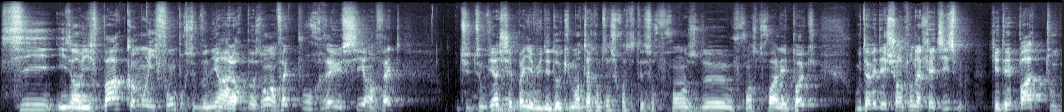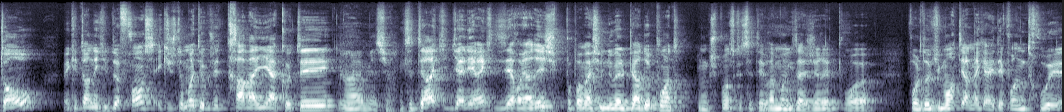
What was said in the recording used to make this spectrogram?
s'ils ils en vivent pas, comment ils font pour subvenir à leurs besoins, en fait, pour réussir, en fait? Tu te souviens, je sais pas, il y a eu des documentaires comme ça, je crois que c'était sur France 2 ou France 3 à l'époque, où tu avais des champions d'athlétisme qui n'étaient pas tout en haut, mais qui étaient en équipe de France et qui justement étaient obligés de travailler à côté, Ouais, bien sûr. etc., qui galéraient, qui disaient Regardez, je peux pas m'acheter une nouvelle paire de pointes. Donc je pense que c'était vraiment exagéré pour, euh, pour le documentaire. Le mec avait des pointes trouées.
